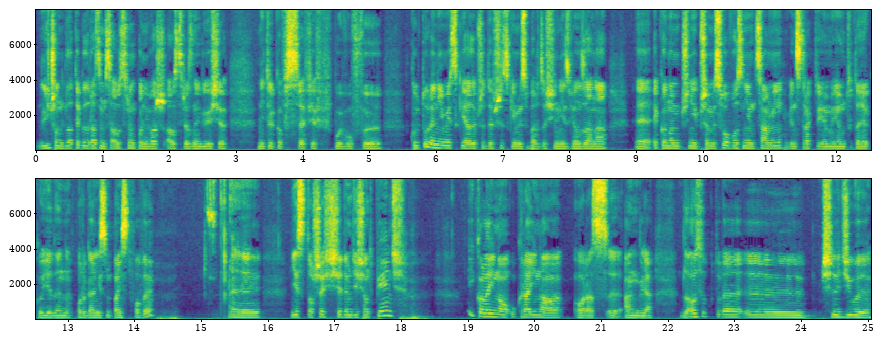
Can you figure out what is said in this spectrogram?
liczone dlatego razem z Austrią, ponieważ Austria znajduje się nie tylko w strefie wpływów e, kultury niemieckiej, ale przede wszystkim jest bardzo silnie związana ekonomicznie i przemysłowo z Niemcami, więc traktujemy ją tutaj jako jeden organizm państwowy. Jest to 6,75 i kolejno Ukraina oraz Anglia. Dla osób, które śledziły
